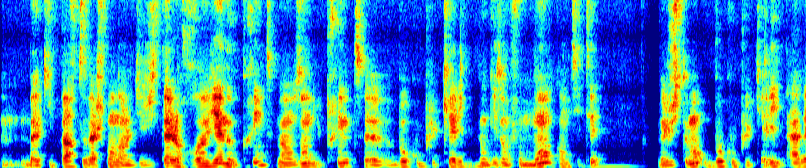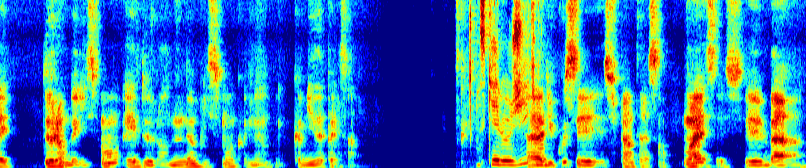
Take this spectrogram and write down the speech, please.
bah, qui partent vachement dans le digital reviennent au print, mais en faisant du print euh, beaucoup plus quali. Donc ils en font moins en quantité, mais justement beaucoup plus quali avec de l'embellissement et de l'ennoblissement, comme, comme ils appellent ça. Ce qui est logique. Euh, hein. du coup, c'est super intéressant. Ouais, c'est- bah,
